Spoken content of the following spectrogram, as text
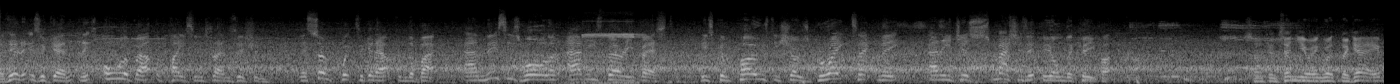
Well, here it is again, and it's all about the pace in transition. They're so quick to get out from the back, and this is Haaland at his very best. He's composed, he shows great technique, and he just smashes it beyond the keeper. So continuing with the game,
